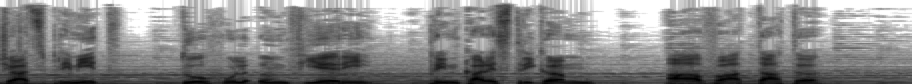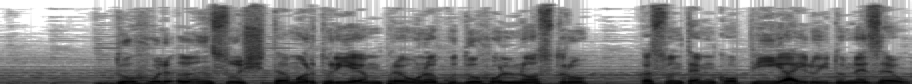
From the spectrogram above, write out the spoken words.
ci ați primit Duhul înfierii prin care strigăm, Ava, Tată! Duhul însuși dă mărturie împreună cu Duhul nostru că suntem copii ai lui Dumnezeu,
